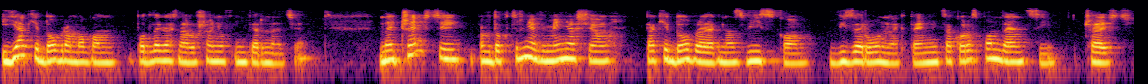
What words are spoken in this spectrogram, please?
i jakie dobra mogą podlegać naruszeniu w internecie. Najczęściej w doktrynie wymienia się takie dobra jak nazwisko, wizerunek, tajemnica korespondencji, cześć,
